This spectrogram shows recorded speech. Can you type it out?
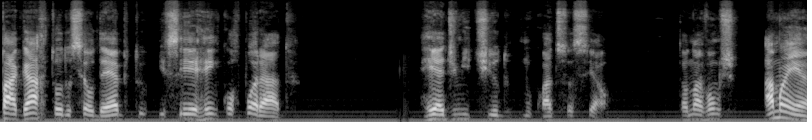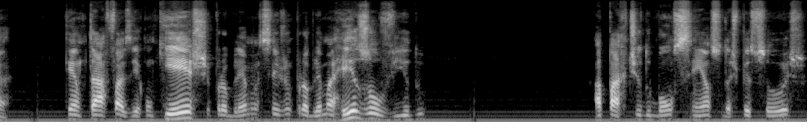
pagar todo o seu débito e ser reincorporado, readmitido no quadro social. Então nós vamos amanhã tentar fazer com que este problema seja um problema resolvido a partir do bom senso das pessoas,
